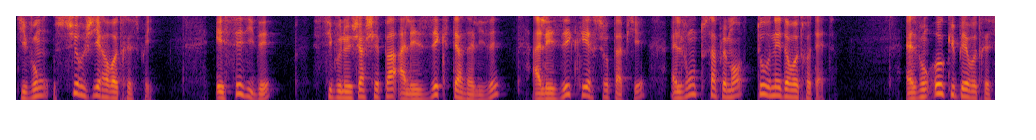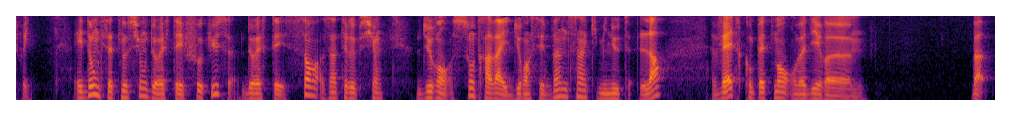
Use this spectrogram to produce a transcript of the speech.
qui vont surgir à votre esprit. Et ces idées, si vous ne cherchez pas à les externaliser, à les écrire sur papier, elles vont tout simplement tourner dans votre tête. Elles vont occuper votre esprit. Et donc cette notion de rester focus, de rester sans interruption durant son travail, durant ces 25 minutes-là, va être complètement, on va dire, euh, bah,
